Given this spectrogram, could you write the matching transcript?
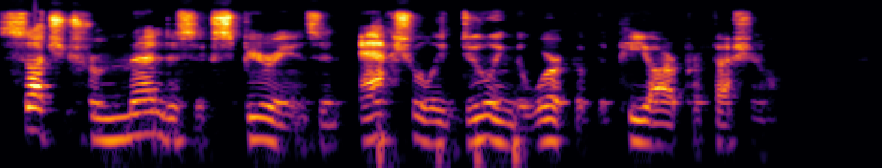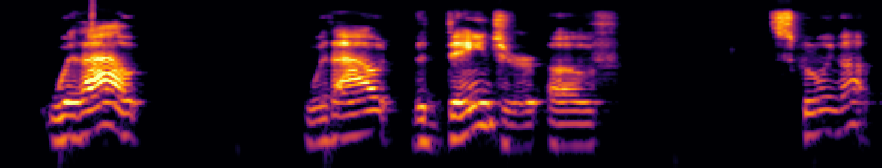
such tremendous experience in actually doing the work of the PR professional without without the danger of screwing up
